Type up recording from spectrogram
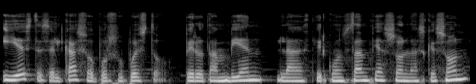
Y este es el caso, por supuesto, pero también las circunstancias son las que son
